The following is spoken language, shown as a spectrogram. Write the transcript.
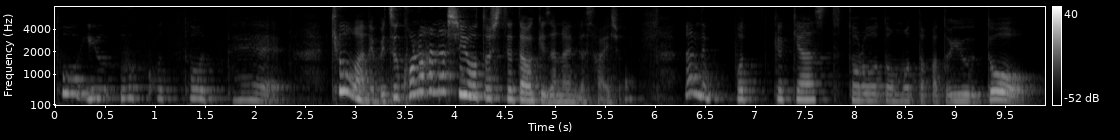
ということで今日はね別にこの話しようとしてたわけじゃないんだ最初。なんでポッドキャスト撮ろうと思ったかというと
